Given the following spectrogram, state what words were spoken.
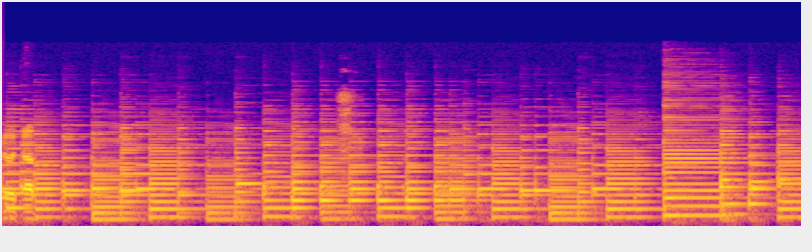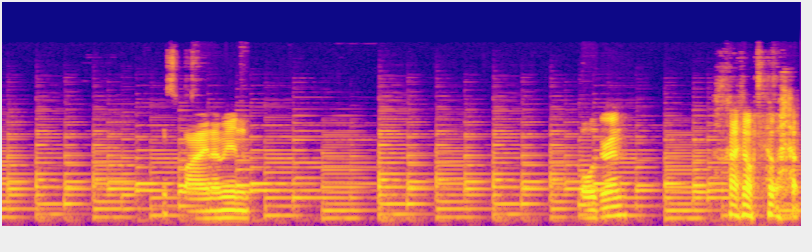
Really bad. It's fine. I mean, Cauldron? I don't know that.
